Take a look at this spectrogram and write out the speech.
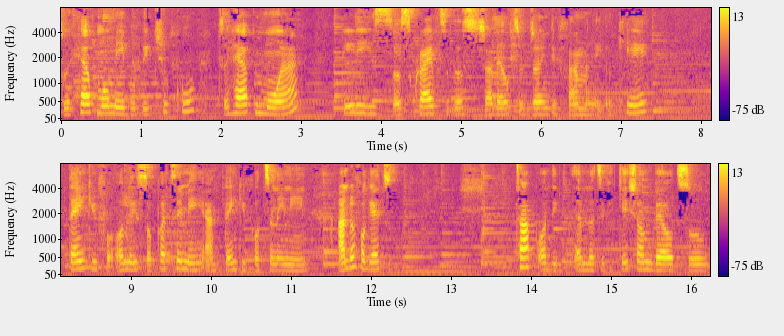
to help Mummy Ebubechukwu, to help more please subscribe to this channel to join the family okay thank you for always supporting me and thank you for tuning in and don't forget to tap on the um, notification bell to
